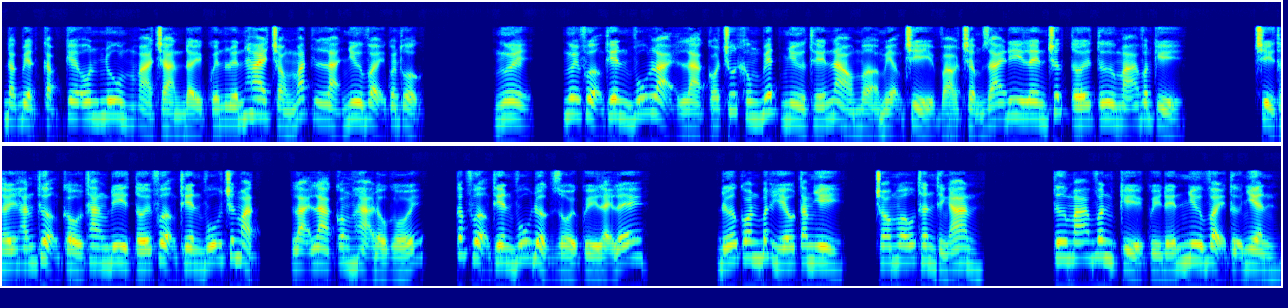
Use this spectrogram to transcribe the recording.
đặc biệt cặp kia ôn nhu mà tràn đầy quyến luyến hai tròng mắt là như vậy quen thuộc. Ngươi, ngươi Phượng Thiên Vũ lại là có chút không biết như thế nào mở miệng chỉ vào chậm rãi đi lên trước tới Tư Mã Vân Kỳ. Chỉ thấy hắn thượng cầu thang đi tới Phượng Thiên Vũ trước mặt, lại là con hạ đầu gối, cấp Phượng Thiên Vũ được rồi quỳ lệ lễ. Đứa con bất hiếu tam nhi, cho mẫu thân thỉnh an. Tư mã vân kỳ quỳ đến như vậy tự nhiên,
